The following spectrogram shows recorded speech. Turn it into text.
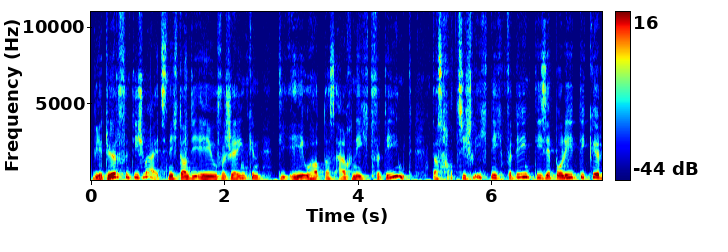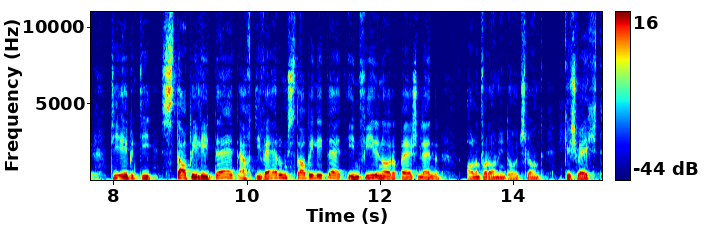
Wir dürfen die Schweiz nicht an die EU verschenken. Die EU hat das auch nicht verdient. Das hat sie schlicht nicht verdient. Diese Politiker, die eben die Stabilität, auch die Währungsstabilität in vielen europäischen Ländern, allem voran in Deutschland, geschwächt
